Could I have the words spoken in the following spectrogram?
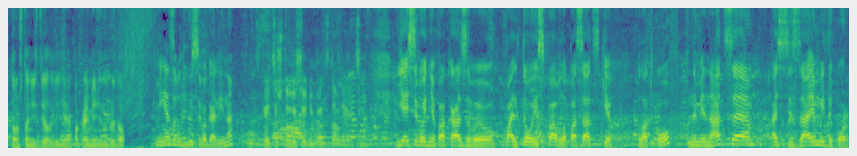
в том, что они сделали, я, по крайней мере, не наблюдал. Меня зовут Гусева Галина. Скажите, что вы сегодня представляете? Я сегодня показываю пальто из Павла Посадских платков. Номинация «Осязаемый декор».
